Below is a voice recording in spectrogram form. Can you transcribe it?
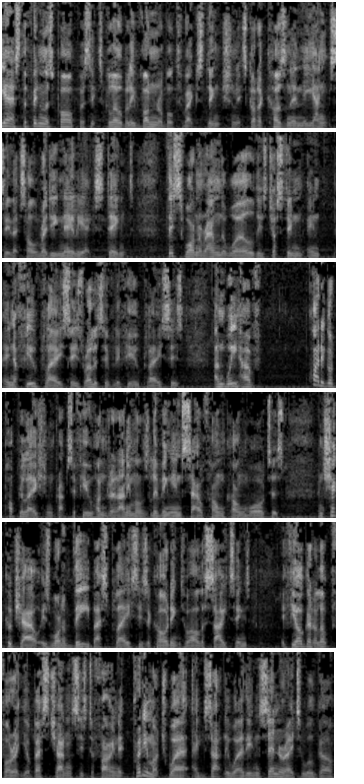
Yes, the finless porpoise, it's globally vulnerable to extinction. It's got a cousin in the Yangtze that's already nearly extinct. This one around the world is just in, in, in a few places, relatively few places, and we have quite a good population, perhaps a few hundred animals living in South Hong Kong waters. And Shek Kwu Chau is one of the best places, according to all the sightings. If you're going to look for it, your best chance is to find it pretty much where exactly where the incinerator will go.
